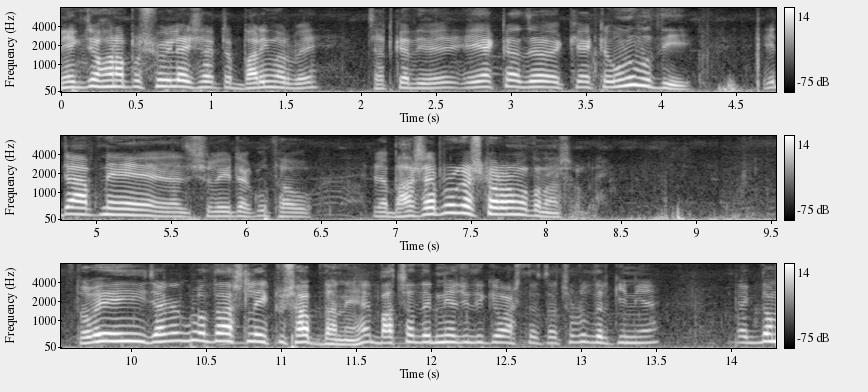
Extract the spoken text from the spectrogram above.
মেঘ যখন আপনার শরীরে এসে একটা বাড়ি মারবে ঝাটকা দিবে এই একটা যে একটা অনুভূতি এটা আপনি আসলে এটা কোথাও এটা ভাষায় প্রকাশ করার মতো না আসলে। তবে এই জায়গাগুলোতে আসলে একটু সাবধানে হ্যাঁ? বাচ্চাদের নিয়ে যদি কেউ আসতে চায় ছোটোদেরকে নিয়ে একদম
